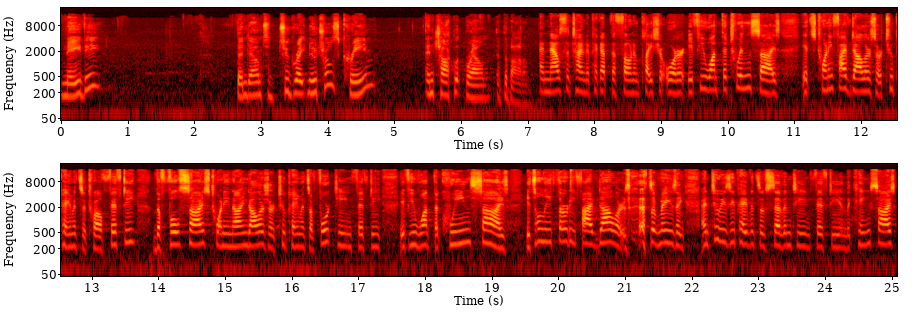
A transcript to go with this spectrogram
navy, then down to two great neutrals, cream, and chocolate brown at the bottom. And now's the time to pick up the phone and place your order. If you want the twin size, it's $25 or two payments of $12.50. The full size, $29 or two payments of $14.50. If you want the queen size, it's only $35. That's amazing. And two easy payments of $17.50. And the king size,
